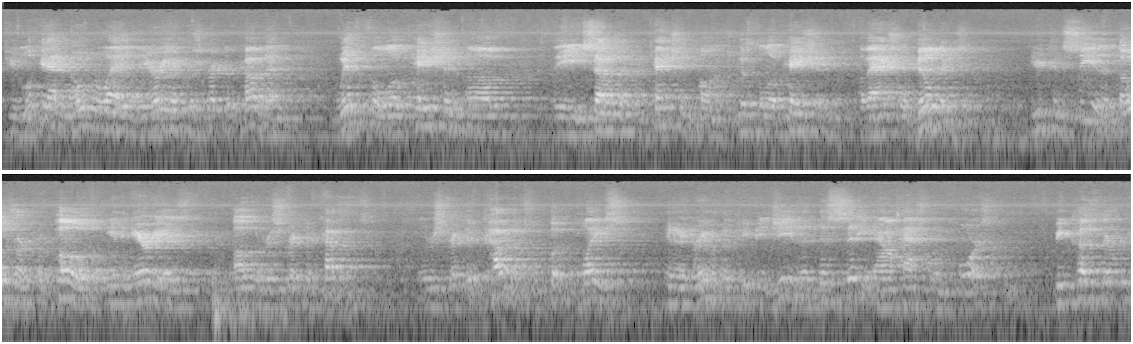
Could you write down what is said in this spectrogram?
If you look at and overlay the area of restricted covenant with the location of the settlement retention ponds, with the location of actual buildings, you can see that those are proposed in areas of the restrictive covenants. The restrictive covenants were put in place in an agreement with PPG that this city now has to enforce because there were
